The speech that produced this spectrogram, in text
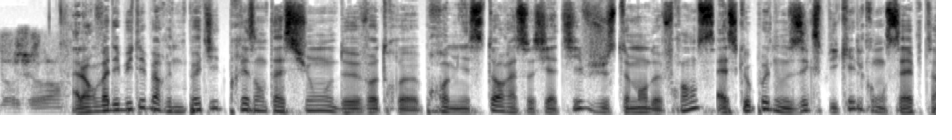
Bonjour. Alors on va débuter par une petite présentation de votre premier store associatif justement de France. Est-ce que vous pouvez nous expliquer le concept?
